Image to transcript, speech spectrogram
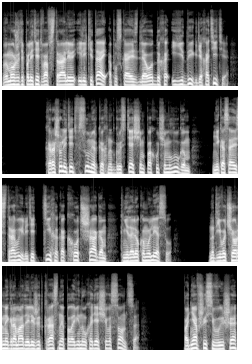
Вы можете полететь в Австралию или Китай, опускаясь для отдыха и еды, где хотите. Хорошо лететь в сумерках над грустящим пахучим лугом, не касаясь травы, лететь тихо, как ход шагом к недалекому лесу. Над его черной громадой лежит красная половина уходящего солнца. Поднявшись выше,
